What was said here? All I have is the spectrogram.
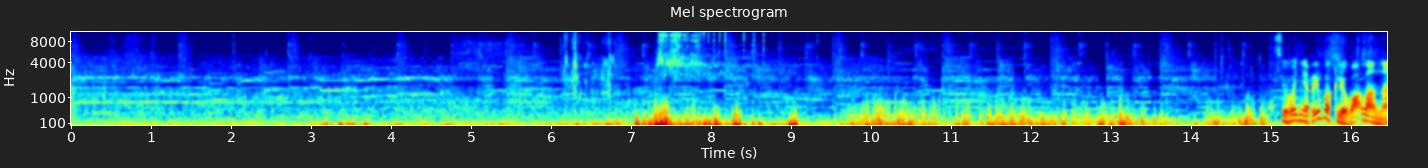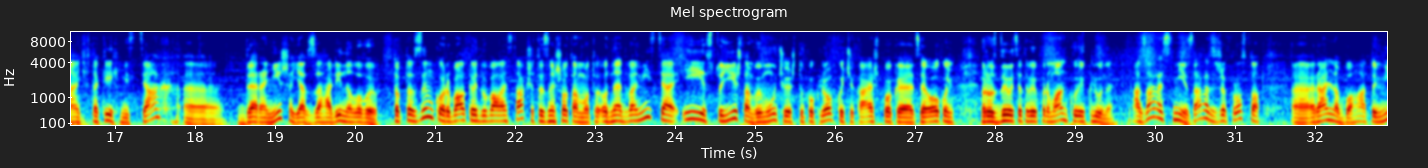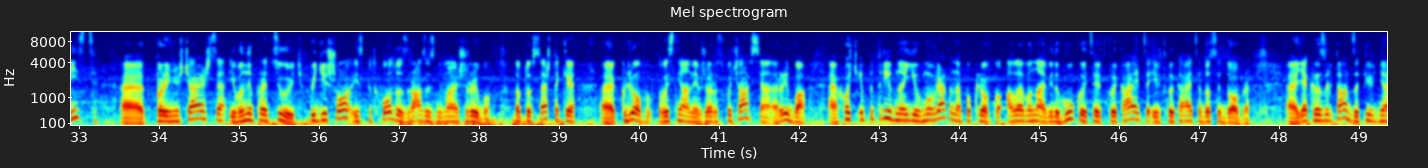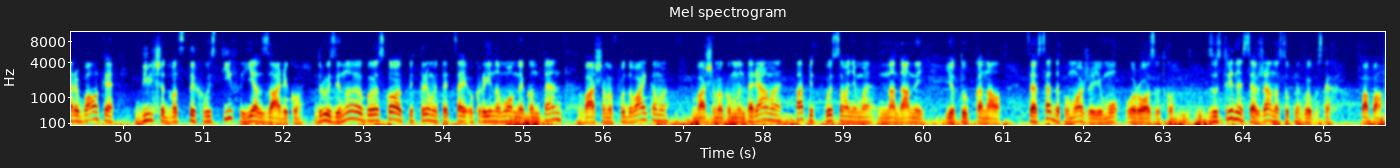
Сьогодні риба клювала навіть в таких місцях, е, де раніше я взагалі не ловив. Тобто взимку рибалка відбувалась так, що ти знайшов там одне-два місця і стоїш там, вимучуєш ту покльовку, чекаєш, поки цей окунь роздивиться твою приманку і клюне. А зараз ні, зараз вже просто е, реально багато місць. Е, Переміщаєшся і вони працюють. Підійшов і з підходу зразу знімаєш рибу. Тобто, все ж таки е, кльов весняний вже розпочався. Риба, е, хоч і потрібно її вмовляти на покльовку, але вона відгукується, відкликається і відкликається досить добре. Як результат, за півдня рибалки більше 20 хвостів є в заліку. Друзі, ну і обов'язково підтримуйте цей україномовний контент вашими вподобайками, вашими коментарями та підписуваннями на даний YouTube канал. Це все допоможе йому у розвитку. Зустрінемося вже в наступних випусках. Па-па!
